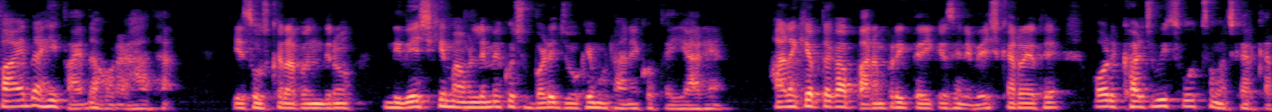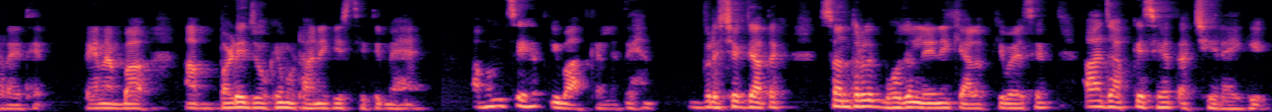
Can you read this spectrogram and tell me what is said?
फ़ायदा ही फ़ायदा हो रहा था। ये सोचकर आप इन दिनों निवेश के मामले में कुछ बड़े जोखिम उठाने को तैयार हैं। हालाँकि अब तक आप पारंपरिक तरीके से निवेश कर रहे थे और खर्च भी सोच समझ कर कर रहे थे। लेकिन अब आप बड़े जोखिम उठाने की स्थिति में हैं। अब हम सेहत की बात कर लेते हैं। वृश्चिक जातक संतुलित भोजन लेने की आदत की वजह से आज आपकी सेहत अच्छी रहेगी।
